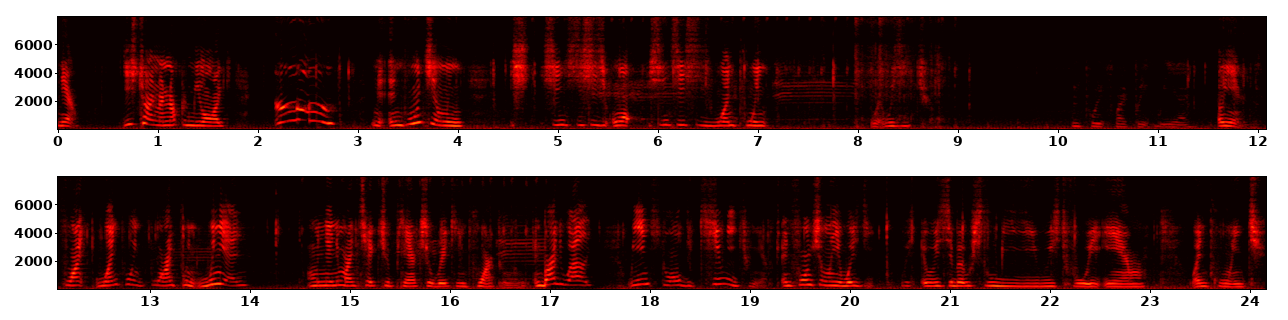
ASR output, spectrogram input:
Now, this time I'm not gonna be like! Unfortunately, since this is well, since this is one point, what was it? One point five point one. Oh yeah, one point five point one. None of my texture packs are working properly. And by the way, we installed the Cutie Craft. Unfortunately, it was it was supposed to be used for um one point.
